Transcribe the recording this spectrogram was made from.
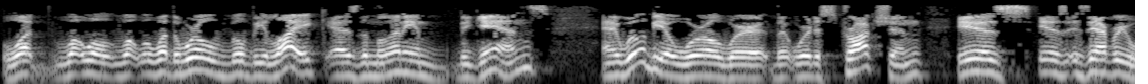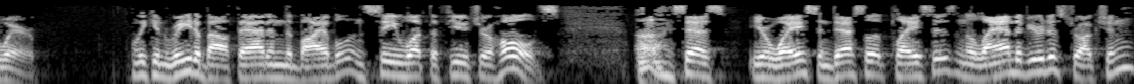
what, what, will, what, what the world will be like as the millennium begins. And it will be a world where, where destruction is, is, is everywhere. We can read about that in the Bible and see what the future holds. it says, Your waste and desolate places and the land of your destruction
